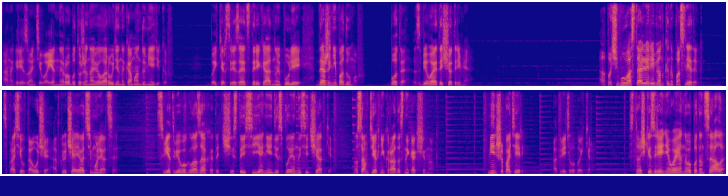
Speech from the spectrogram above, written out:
А на горизонте военный робот уже навел орудие на команду медиков. Беккер срезает старика одной пулей, даже не подумав. Бота сбивает еще тремя. «А почему вы оставили ребенка напоследок?» — спросил Таучи, отключая ее от симуляции. Свет в его глазах — это чистое сияние дисплея на сетчатке, но сам техник радостный как щенок. «Меньше потерь», — ответил Беккер. «С точки зрения военного потенциала?»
